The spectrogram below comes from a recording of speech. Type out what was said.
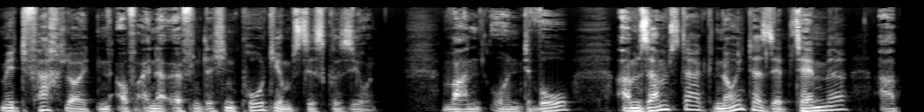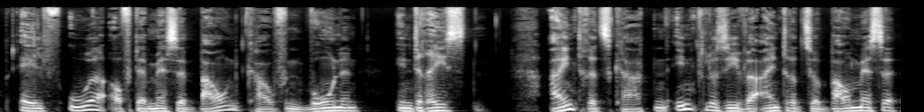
mit Fachleuten auf einer öffentlichen Podiumsdiskussion. Wann und wo? Am Samstag, 9. September ab 11 Uhr auf der Messe Bauen, Kaufen, Wohnen in Dresden. Eintrittskarten inklusive Eintritt zur Baumesse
